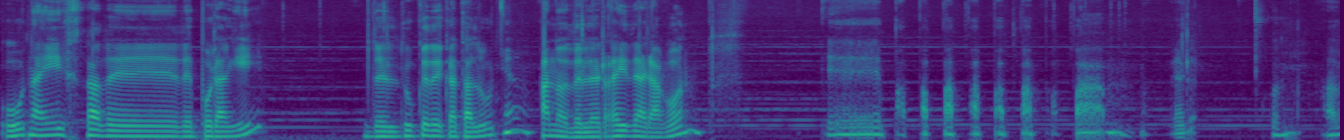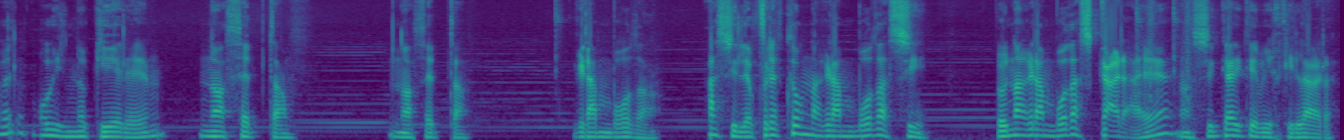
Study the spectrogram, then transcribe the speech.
Una hija de, de por aquí. Del duque de Cataluña. Ah, no, del rey de Aragón. Eh, pa, pa, pa, a ver. A ver. Uy, no quiere, ¿eh? No acepta. No acepta. Gran boda. Ah, si le ofrezco una gran boda, sí. Pero una gran boda es cara, ¿eh? Así que hay que vigilar.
